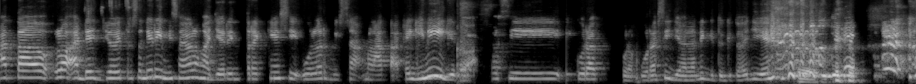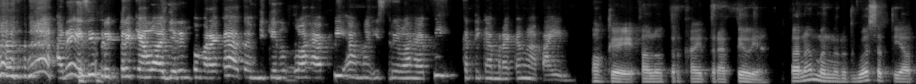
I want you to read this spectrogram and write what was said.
atau lo ada joy tersendiri misalnya lo ngajarin triknya si ular bisa melata kayak gini gitu atau si kura kura sih jalannya gitu-gitu aja ya iya. ada nggak sih trik-trik yang lo ajarin ke mereka atau yang bikin lo happy sama istri lo happy ketika mereka ngapain oke okay, kalau terkait reptil ya karena menurut gue setiap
